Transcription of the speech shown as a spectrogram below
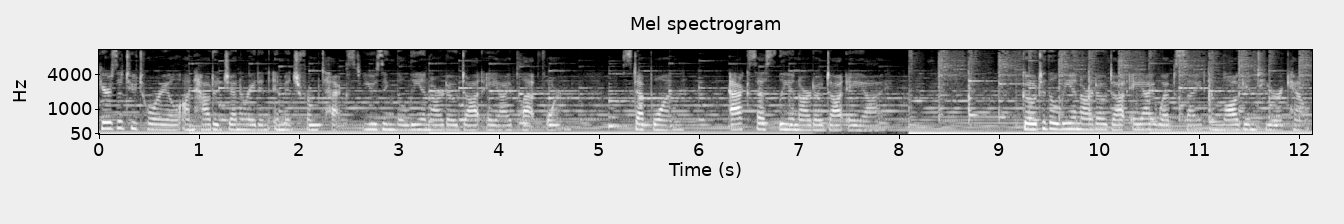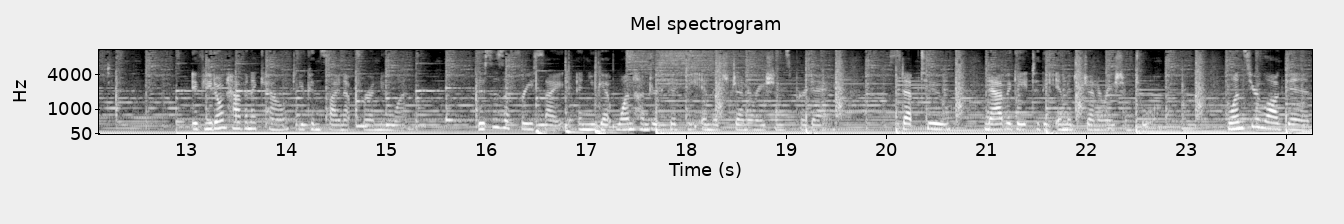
Here's a tutorial on how to generate an image from text using the Leonardo.ai platform. Step 1. Access Leonardo.ai. Go to the Leonardo.ai website and log into your account. If you don't have an account, you can sign up for a new one. This is a free site and you get 150 image generations per day. Step 2. Navigate to the image generation tool. Once you're logged in,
